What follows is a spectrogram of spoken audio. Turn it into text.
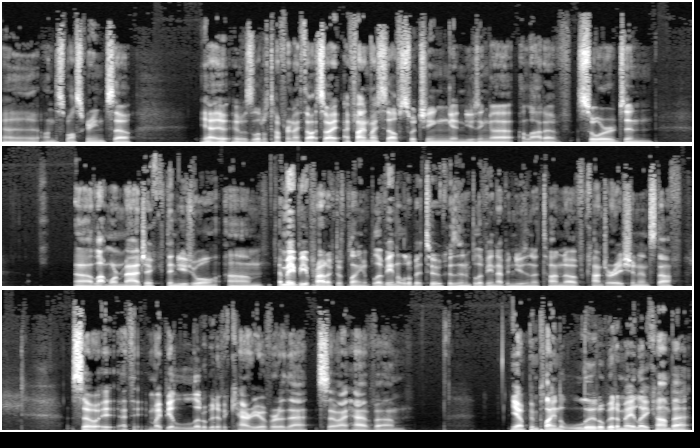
uh, on the small screen, so yeah, it, it, was a little tougher than I thought. So I, I find myself switching and using a, a lot of swords and uh, a lot more magic than usual. Um, it may be a product of playing Oblivion a little bit too, because in Oblivion I've been using a ton of conjuration and stuff. So it, I think it might be a little bit of a carryover of that. So I have, um, yeah, I've been playing a little bit of melee combat.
